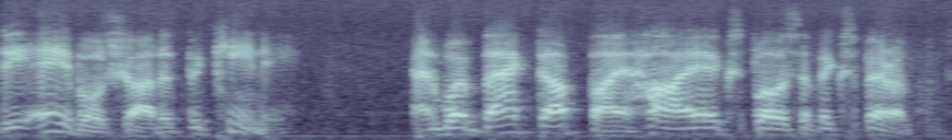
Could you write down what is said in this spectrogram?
the Able shot at Bikini, and were backed up by high explosive experiments.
